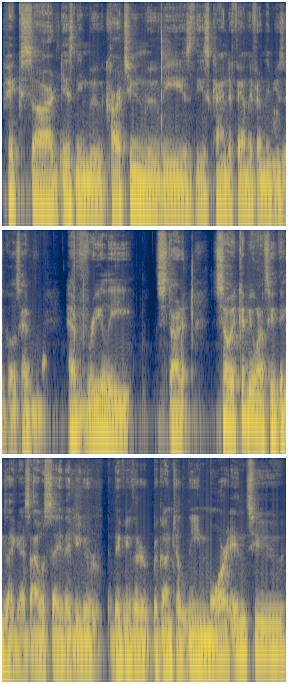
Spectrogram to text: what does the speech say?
Pixar, Disney movie, cartoon movies. These kind of family friendly musicals have have really started. So it could be one of two things, I guess. I will say they've either they've either begun to lean more into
